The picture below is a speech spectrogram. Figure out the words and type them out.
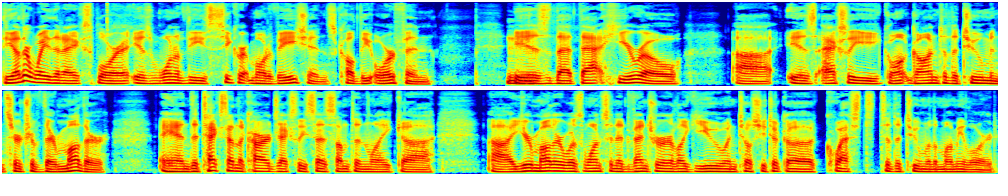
the other way that I explore it is one of these secret motivations called the orphan, is that that hero uh, is actually go- gone to the tomb in search of their mother. And the text on the cards actually says something like, uh, uh, Your mother was once an adventurer like you until she took a quest to the tomb of the mummy lord.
